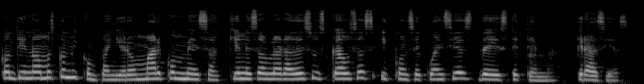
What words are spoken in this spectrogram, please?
Continuamos con mi compañero Marco Mesa, quien les hablará de sus causas y consecuencias de este tema. Gracias.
